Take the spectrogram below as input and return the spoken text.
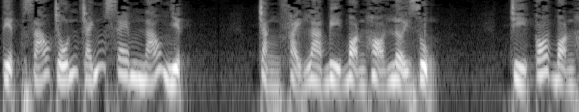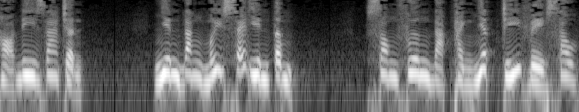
tiệt giáo trốn tránh xem náo nhiệt, chẳng phải là bị bọn họ lợi dụng, chỉ có bọn họ đi ra trận, nhiên đăng mới sẽ yên tâm, song phương đạt thành nhất trí về sau,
